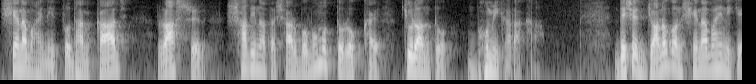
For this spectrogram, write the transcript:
সেনাবাহিনীর প্রধান কাজ রাষ্ট্রের স্বাধীনতা সার্বভৌমত্ব রক্ষায় চূড়ান্ত ভূমিকা রাখা। দেশের জনগণ সেনাবাহিনীকে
